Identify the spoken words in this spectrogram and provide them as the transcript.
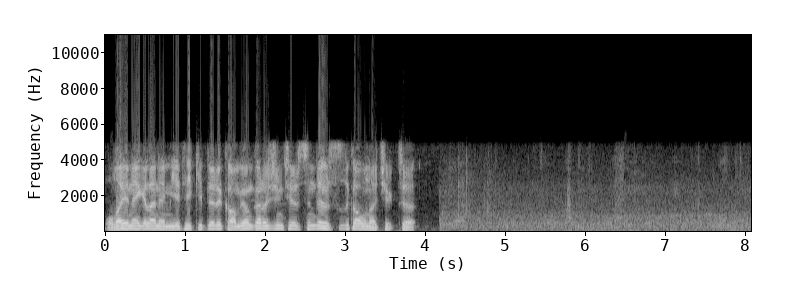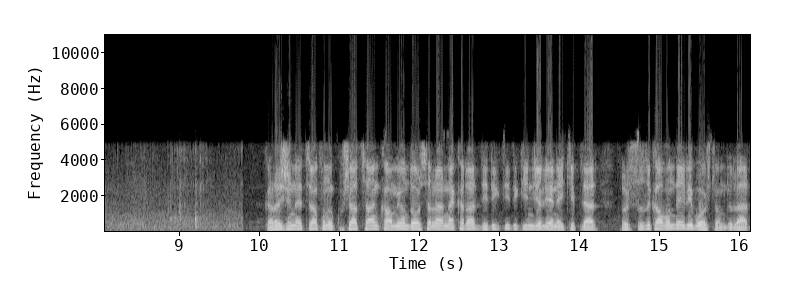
Olayına gelen emniyet ekipleri kamyon garajın içerisinde hırsızlık avına çıktı. Garajın etrafını kuşatan kamyon dorsalarına kadar didik didik inceleyen ekipler hırsızlık avında eli boş döndüler.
